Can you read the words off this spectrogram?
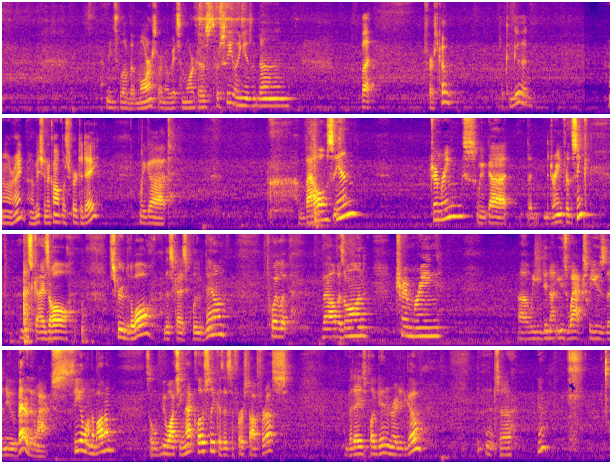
That needs a little bit more, so we're going to get some more because the ceiling isn't done. But, first coat, looking good. All right, uh, mission accomplished for today. We got valves in, trim rings. We've got the, the drain for the sink. This guy's all screwed to the wall. This guy's glued down. Toilet valve is on. Trim ring. Uh, we did not use wax. We used the new Better Than Wax seal on the bottom. So we'll be watching that closely because it's a first off for us. Bidet's plugged in and ready to go. It's, uh, yeah.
